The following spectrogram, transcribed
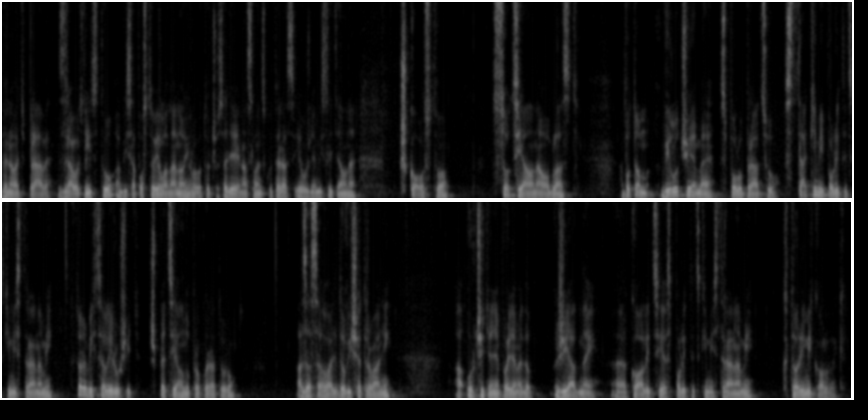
venovať práve zdravotníctvu, aby sa postavilo na nohy, lebo to, čo sa deje na Slovensku teraz, je už nemysliteľné. Školstvo, sociálna oblasť a potom vylučujeme spoluprácu s takými politickými stranami, ktoré by chceli rušiť špeciálnu prokuratúru a zasahovať do vyšetrovaní. A určite nepôjdeme do žiadnej e, koalície s politickými stranami, ktorýmikoľvek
